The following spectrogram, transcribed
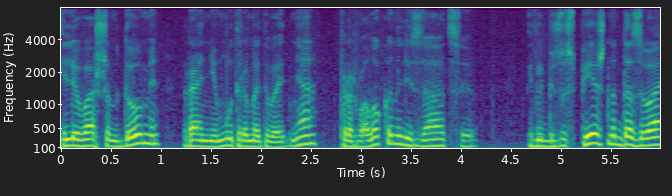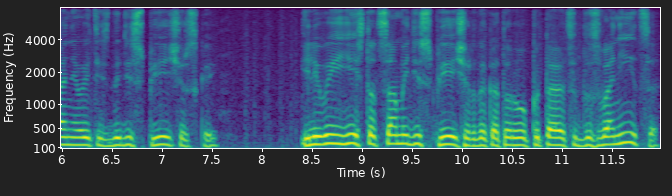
или в вашем доме ранним утром этого дня прорвало канализацию, и вы безуспешно дозваниваетесь до диспетчерской, или вы и есть тот самый диспетчер, до которого пытаются дозвониться,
